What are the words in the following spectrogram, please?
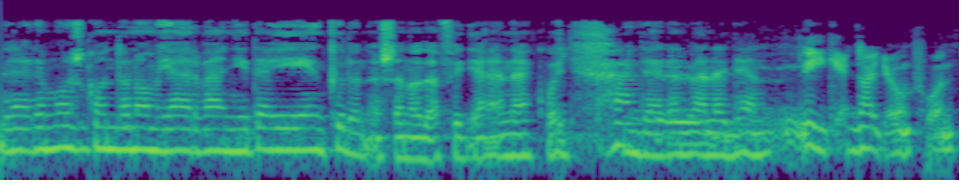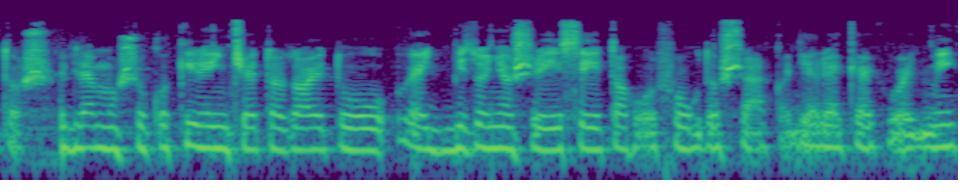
De erre most gondolom járvány idején különösen odafigyelnek, hogy hát, minden rendben legyen. Igen, nagyon fontos. Hogy lemossuk a kilincset, az ajtó egy bizonyos részét, ahol fogdossák a gyerekek, vagy mi,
